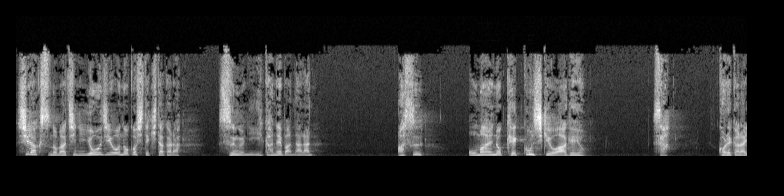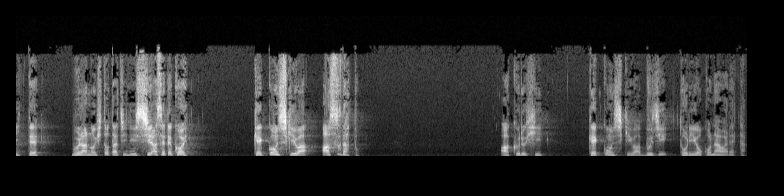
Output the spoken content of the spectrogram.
シラクスの町に用事を残してきたから、すぐに行かねばならぬ。明日、お前の結婚式を挙げよう。さあ、これから行って、村の人たちに知らせてこい。結婚式は明日だと。あくる日、結婚式は無事執り行われた。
